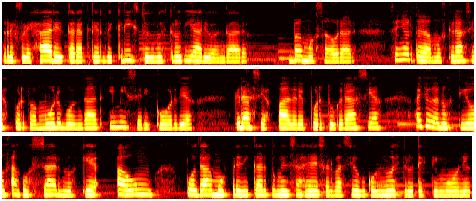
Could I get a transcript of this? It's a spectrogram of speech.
reflejar el carácter de Cristo en nuestro diario andar. Vamos a orar. Señor, te damos gracias por tu amor, bondad y misericordia. Gracias, Padre, por tu gracia. Ayúdanos, Dios, a gozarnos que aún podamos predicar tu mensaje de salvación con nuestro testimonio,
